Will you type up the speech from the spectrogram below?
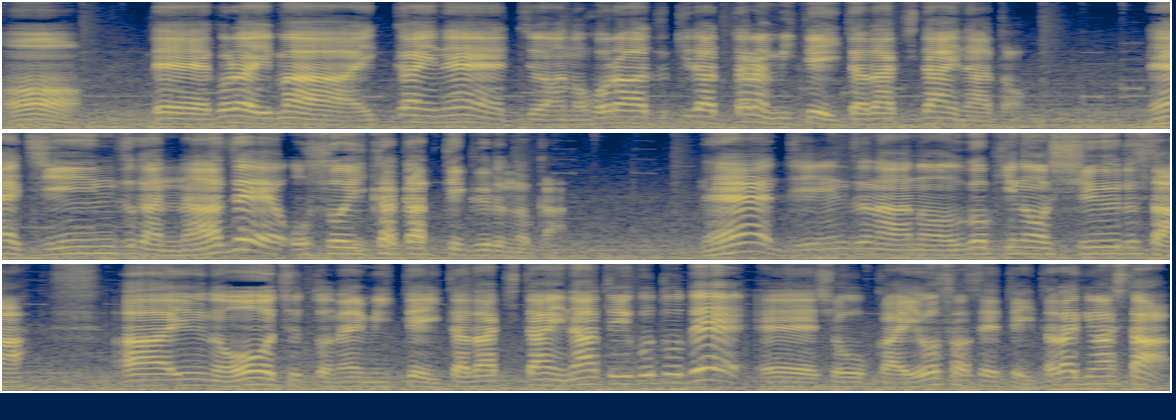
うん。で、これは今、一回ね、ちょ、あの、ホラー好きだったら見ていただきたいなと。ね、ジーンズがなぜ襲いかかってくるのか。ね、ジーンズのあの動きのシュールさ、ああいうのをちょっとね、見ていただきたいなということで、えー、紹介をさせていただきました。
